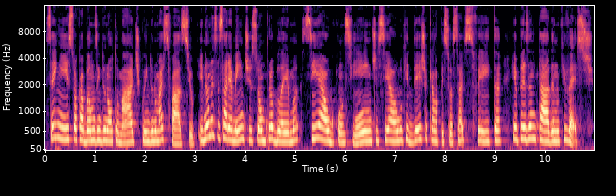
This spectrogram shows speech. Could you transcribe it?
Sem isso, acabamos indo no automático, indo no mais fácil. E não necessariamente isso é um problema se é algo consciente, se é algo que deixa aquela pessoa satisfeita, representada no que veste.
